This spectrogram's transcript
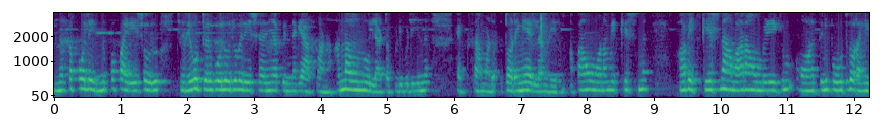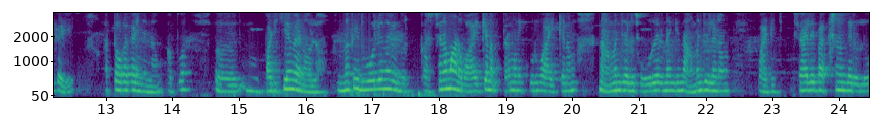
ഇന്നത്തെ പോലെ ഇന്നിപ്പോൾ പരീക്ഷ ഒരു ചെറിയ കുട്ടികൾ പോലും ഒരു പരീക്ഷ കഴിഞ്ഞാൽ പിന്നെ ഗ്യാപ്പാണ്. അന്ന് അതൊന്നും ഇല്ല കേട്ടോ പിടിപിടിന്ന് എക്സാം തുടങ്ങിയ എല്ലാം തീരും. അപ്പോൾ ആ ഓണം വെക്കേഷന് ആ വെക്കേഷൻ ആവാറാകുമ്പോഴേക്കും ഓണത്തിന് പോയിട്ട് തുടങ്ങി കഴിയും. അത്തൊക്കെ കഴിഞ്ഞിട്ടുണ്ടാവും. അപ്പോൾ പഠിക്കുകയും വേണമല്ലോ. അന്നൊക്കെ ഇതുപോലെയൊന്നുമല്ല കർശനമാണ് വായിക്കണം. ഇത്ര മണിക്കൂർ വായിക്കണം. നാമം ചെല്ലണം ചോറ് തരണമെങ്കിൽ നാമം ചെല്ലണം. പഠിച്ചാലേ ഭക്ഷണം തരുള്ളൂ.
